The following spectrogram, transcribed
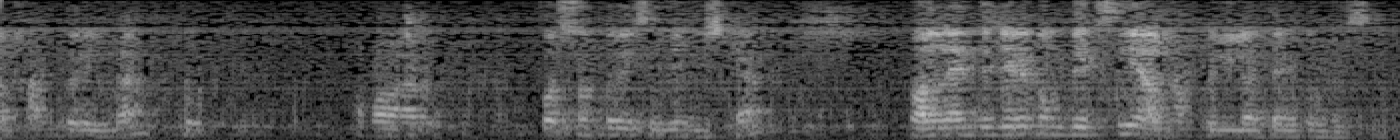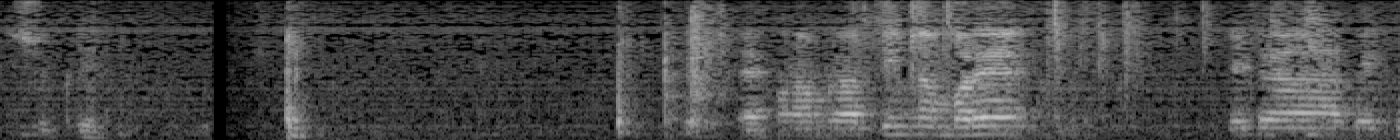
আলহামদুলিল্লাহ আমার পছন্দ হয়েছে জিনিসটা। অনলাইনে যেরকম দেখছি, আলহামদুলিল্লাহ এরকম হয়েছে শুক্রিয়া এখন আমরা তিন নম্বরে যেটা দেখব,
